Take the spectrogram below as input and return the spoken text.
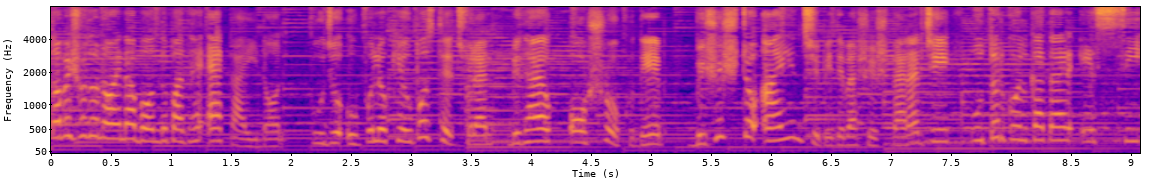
তবে শুধু নয়না বন্দ্যোপাধ্যায় একাই নন, পুজো উপলক্ষে উপস্থিত ছিলেন বিধায়ক অশোক দেব, বিশিষ্ট আইনজীবী দেবাশিস ব্যানার্জি, উত্তর কলকাতার এসসি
